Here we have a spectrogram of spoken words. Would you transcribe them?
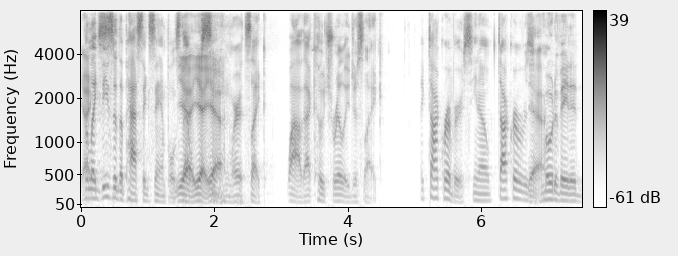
But like these are the past examples. Yeah, that we've yeah, yeah. seen Where it's like, wow, that coach really just like, like Doc Rivers. You know, Doc Rivers Yeah. motivated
